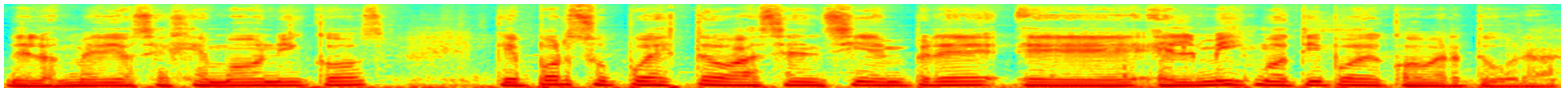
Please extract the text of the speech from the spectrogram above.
de los medios hegemónicos, que por supuesto hacen siempre eh, el mismo tipo de cobertura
